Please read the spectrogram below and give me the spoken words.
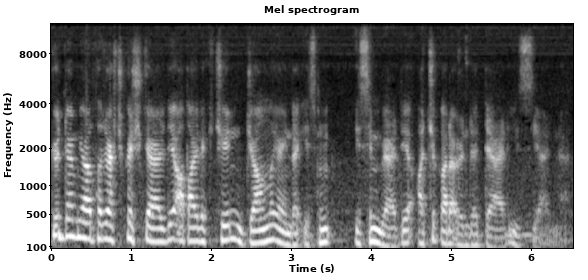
Gündem yaratacak çıkış geldi. Adaylık için canlı yayında isim, isim verdi. Açık ara önde değerli izleyenler.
